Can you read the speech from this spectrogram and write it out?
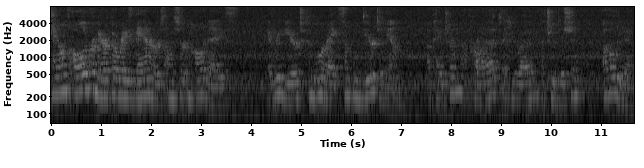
Towns all over America raise banners on certain holidays every year to commemorate something dear to them a patron, a product, a hero, a tradition, a holy day.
